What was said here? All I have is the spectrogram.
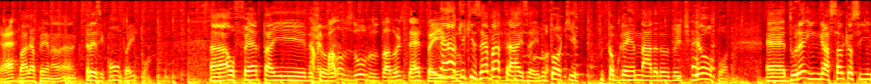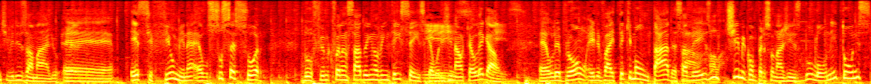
É. Vale a pena, né? 13 conto aí, pô. Ah, A oferta aí. Não, Deixa mas fala os números, o valor certo aí. Não, Do- quem quiser vai atrás aí. Não tô aqui, estamos ganhando nada do, do HBO, pô. É, dura... Engraçado que é o seguinte, Vinícius Amalho. É, esse filme, né, é o sucessor do filme que foi lançado em 96, que é o Isso, original, que é o legal. isso. É, o LeBron, ele vai ter que montar dessa Ah, vez um time com personagens do Looney Tunes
